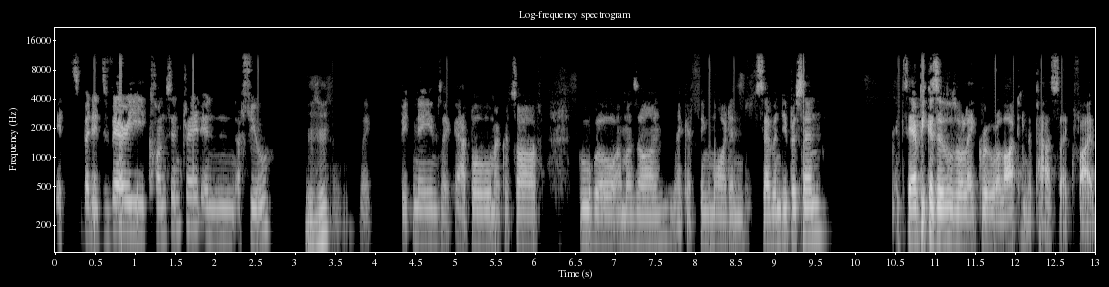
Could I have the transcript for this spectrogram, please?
it's but it's very concentrated in a few hmm like big names like Apple, Microsoft, Google, Amazon. Like I think more than seventy percent. It's there because it also like grew a lot in the past like five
